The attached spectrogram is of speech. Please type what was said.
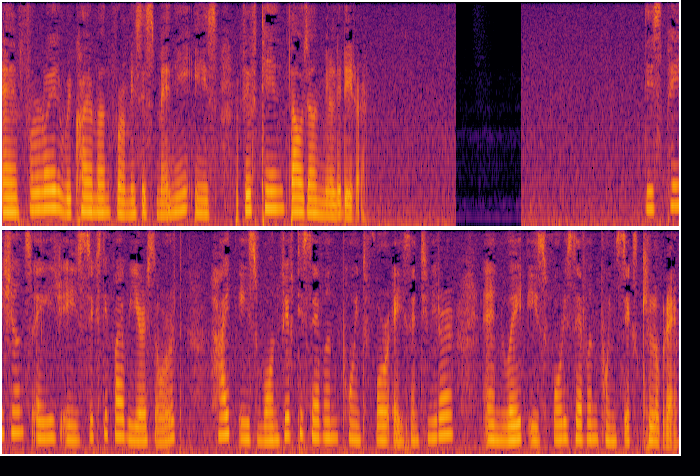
And fluid requirement for Mrs. Manny is 15,000 milliliter. This patient's age is 65 years old, height is 157.48 centimeter, and weight is 47.6 kilogram.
